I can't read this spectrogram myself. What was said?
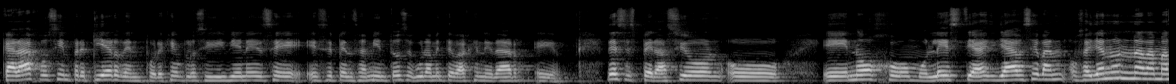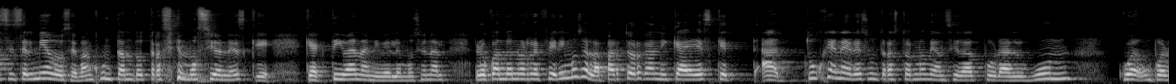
Carajo, siempre pierden, por ejemplo, si viene ese, ese pensamiento, seguramente va a generar eh, desesperación o eh, enojo, molestia, ya se van, o sea, ya no nada más es el miedo, se van juntando otras emociones que, que activan a nivel emocional. Pero cuando nos referimos a la parte orgánica es que ah, tú generes un trastorno de ansiedad por algún por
